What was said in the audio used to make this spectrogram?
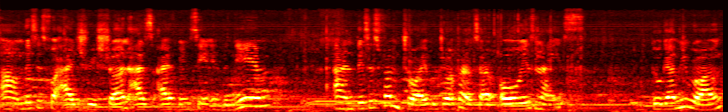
Um, this is for hydration as i've been seeing in the name and this is from joy. Joy products are always nice. Don't get me wrong.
